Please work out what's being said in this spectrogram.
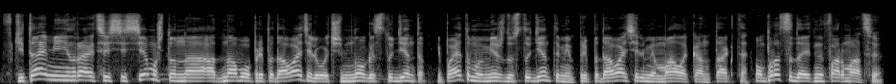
В Китае мне не нравится система, что на одного преподавателя очень много студентов, и поэтому между студентами и преподавателями мало контакта. Он просто дает информацию.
